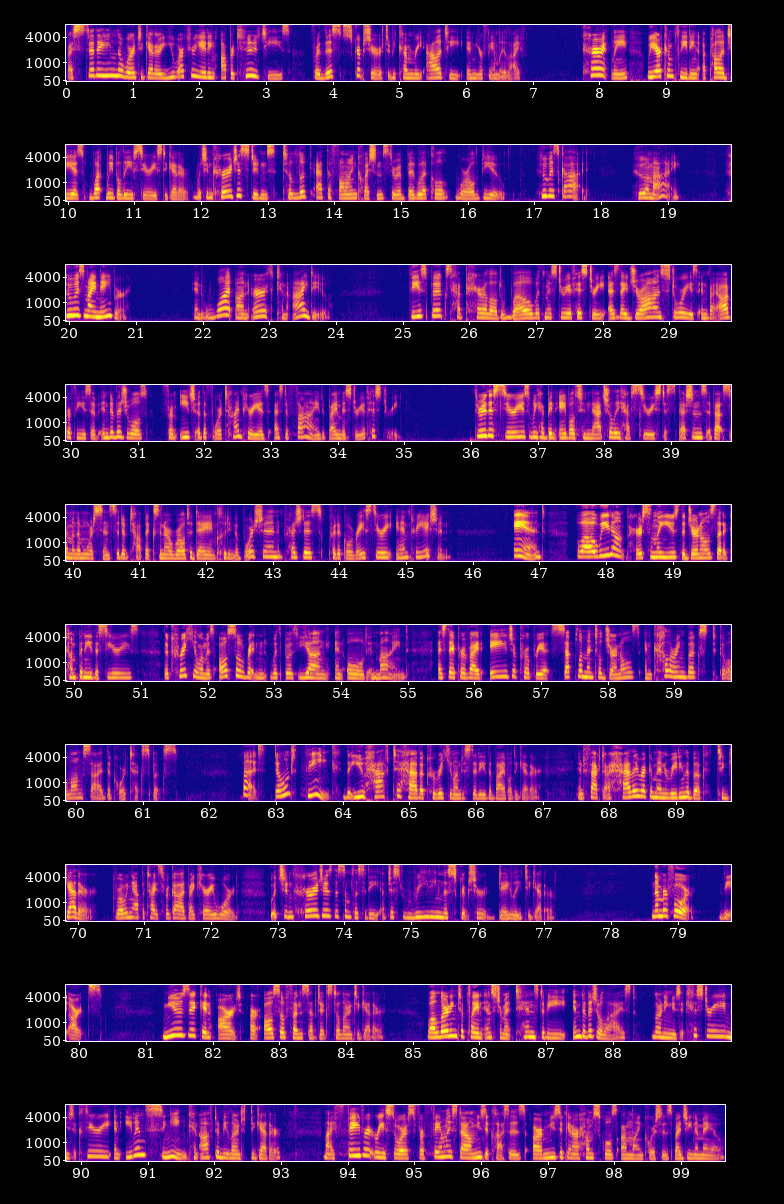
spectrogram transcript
By studying the Word together, you are creating opportunities for this scripture to become reality in your family life. Currently, we are completing Apologia's What We Believe series together, which encourages students to look at the following questions through a biblical worldview Who is God? Who am I? Who is my neighbor? And what on earth can I do? These books have paralleled well with Mystery of History as they draw on stories and biographies of individuals from each of the four time periods as defined by Mystery of History. Through this series, we have been able to naturally have serious discussions about some of the more sensitive topics in our world today, including abortion, prejudice, critical race theory, and creation. And while we don't personally use the journals that accompany the series, the curriculum is also written with both young and old in mind, as they provide age appropriate supplemental journals and coloring books to go alongside the core textbooks. But don't think that you have to have a curriculum to study the Bible together. In fact, I highly recommend reading the book Together Growing Appetites for God by Carrie Ward, which encourages the simplicity of just reading the scripture daily together. Number four, the arts. Music and art are also fun subjects to learn together. While learning to play an instrument tends to be individualized, Learning music history, music theory, and even singing can often be learned together. My favorite resource for family style music classes are Music in Our Homeschools online courses by Gena Mayo.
